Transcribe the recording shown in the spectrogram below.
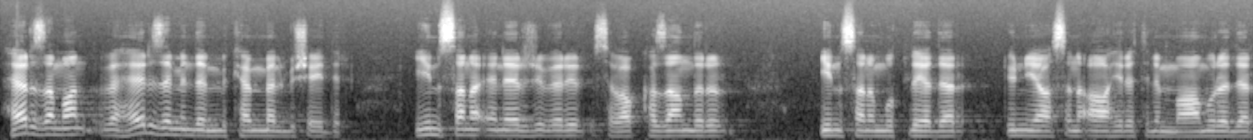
Her zaman ve her zeminde mükemmel bir şeydir. İnsana enerji verir, sevap kazandırır, insanı mutlu eder, dünyasını, ahiretini mamur eder,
